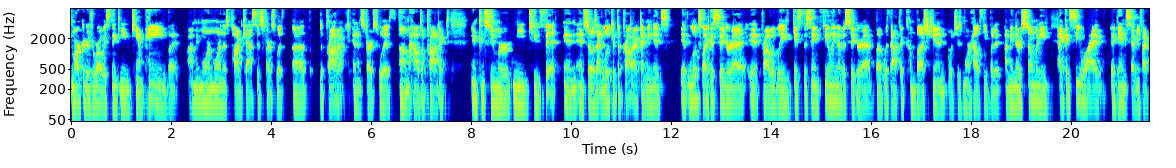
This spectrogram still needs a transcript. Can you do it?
marketers were always thinking campaign, but I mean, more and more in this podcast, it starts with uh, the product and it starts with um, how the product and consumer need to fit. And and so as I looked at the product, I mean, it's it looks like a cigarette. It probably gets the same feeling of a cigarette, but without the combustion, which is more healthy. But it, I mean, there's so many. I can see why. Again, 75%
